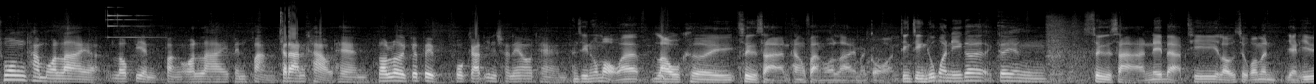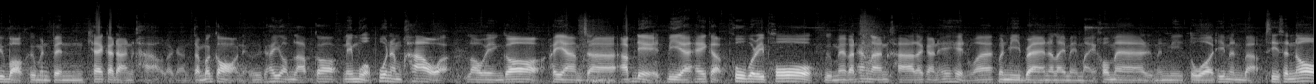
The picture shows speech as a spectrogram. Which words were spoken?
ช่วงทำออนไลน์อะเราเปลี่ยนฝั่งออนไลน์เป็นฝั่งกระดานข่าวแทน เราเลยก็ไปโฟกัสอินชาแนลแทน จริงๆต้องบอกว่าเราเคยสื่อสารทางฝั่งออนไลน์มาก่อน จริง ๆ ทุกวันนี้ก็ก็ยังสื่อสารในแบบที่เรารู้สึกว่ามันอย่างที่พี่บอกคือมันเป็นแค่กระดานข่าวแล้วกัน แต่เมื่อก่อนเนี่ยคือถ้ายอมรับก็ในหมวกผู้นำเข้าอะเราเองก็พยายามจะอัปเดตเบียร์ให้กับผู้บริโภค หรือแม้กระทั่งร้านค้าแล้วกันให้เห็นว่ามันมีแบรนด์อะไรใหม่ ๆ เข้ามา หรือมันมีตัวที่มันแบบซีซันอล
